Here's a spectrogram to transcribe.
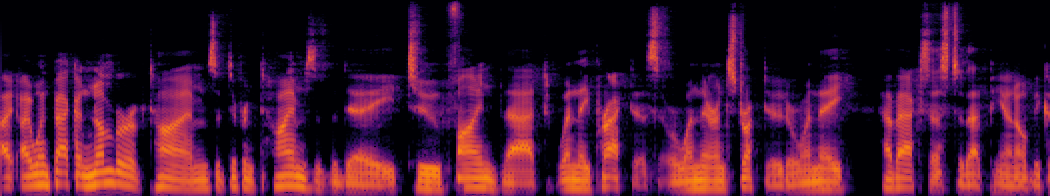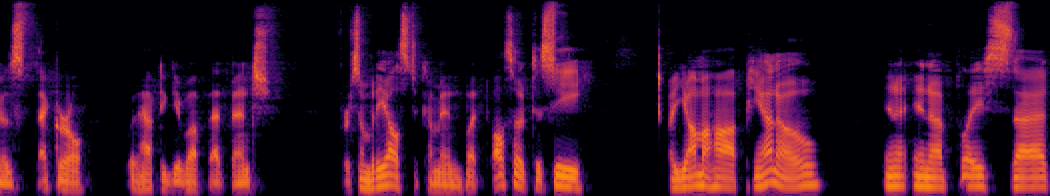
I, I went back a number of times at different times of the day to find that when they practice or when they're instructed or when they have access to that piano because that girl would have to give up that bench for somebody else to come in. But also to see a Yamaha piano in a, in a place that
